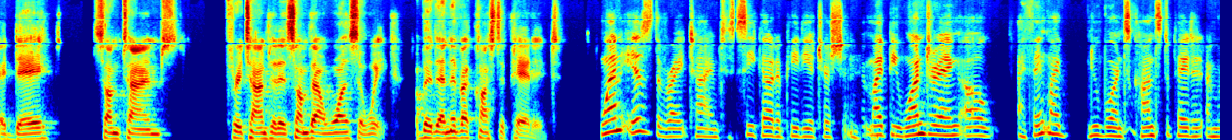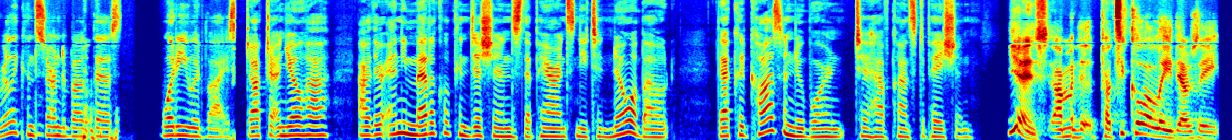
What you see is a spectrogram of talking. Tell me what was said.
a day, sometimes three times a day, sometimes once a week, but they're never constipated. When is the right time to seek out a pediatrician? It might be wondering, oh, I think my newborn's constipated. I'm really concerned about this. What do you advise? Dr. Anyoha, are there any medical conditions that parents need to know about that could cause a newborn to have constipation? Yes, I mean, particularly there's a,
